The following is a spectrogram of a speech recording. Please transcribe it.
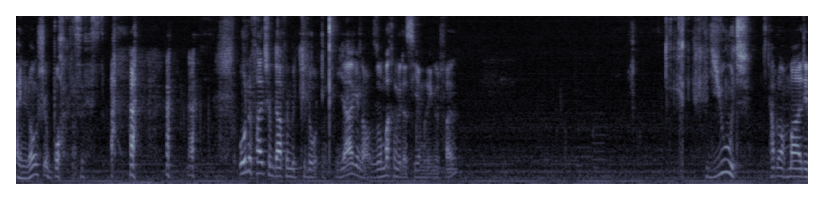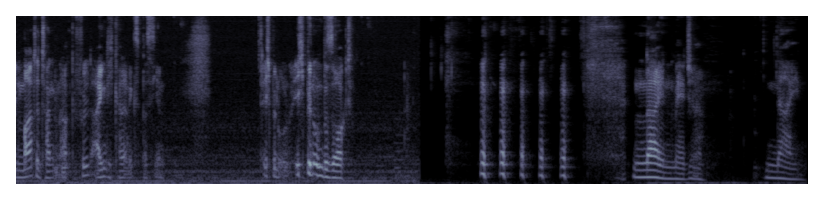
Ein Launch Abort ist. Ohne Fallschirm dafür mit Piloten. Ja, genau. So machen wir das hier im Regelfall. Gut. Habe noch mal den Mate-Tank nachgefüllt. Eigentlich kann ja nichts passieren. Ich bin, ich bin unbesorgt. Nein, Major. Nein.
